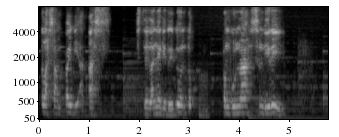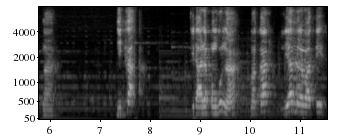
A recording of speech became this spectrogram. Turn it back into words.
telah sampai di atas. Istilahnya gitu. Itu untuk pengguna sendiri. Nah, jika tidak ada pengguna, maka dia melewati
